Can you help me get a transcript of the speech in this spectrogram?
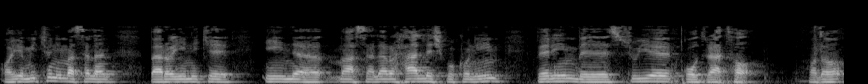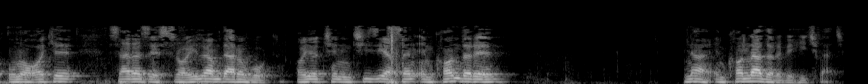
آیا می‌تونیم مثلا برای اینی که این مسئله رو حلش بکنیم بریم به سوی قدرت ها حالا اون آقا که سر از اسرائیل هم در آورد. آیا چنین چیزی اصلا امکان داره؟ نه امکان نداره به هیچ وجه.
